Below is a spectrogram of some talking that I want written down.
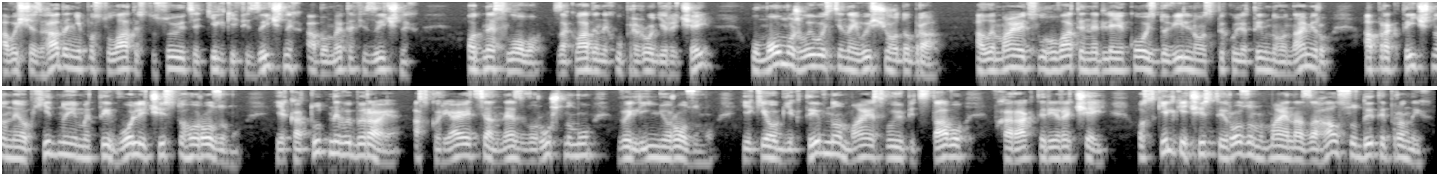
А вище згадані постулати стосуються тільки фізичних або метафізичних, одне слово, закладених у природі речей, умов можливості найвищого добра, але мають слугувати не для якогось довільного спекулятивного наміру, а практично необхідної мети волі чистого розуму, яка тут не вибирає, а скоряється незворушному велінню розуму, яке об'єктивно має свою підставу в характері речей, оскільки чистий розум має на загал судити про них.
